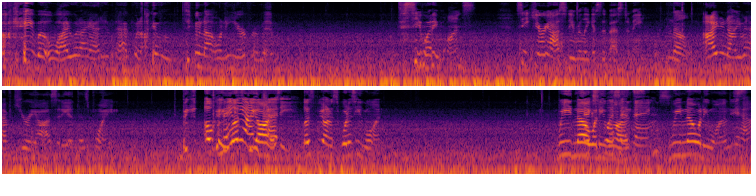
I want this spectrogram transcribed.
Okay, but why would I add him back when I do not want to hear from him? To see what he wants. See, curiosity really gets the best of me. No, I do not even have curiosity at this point. Be- okay, Maybe let's be I'm honest. petty. Let's be honest. What does he want? We know what he explicit wants. things. We know what he wants. Yeah.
